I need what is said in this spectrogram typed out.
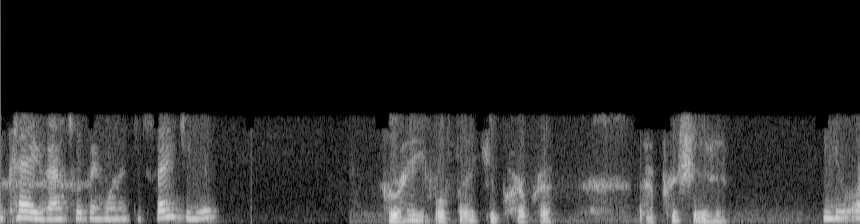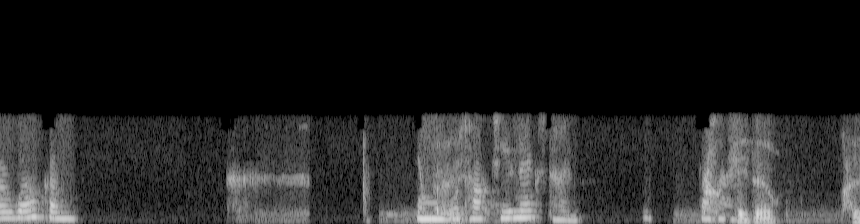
Okay, that's what they wanted to say to you. Great. Well, thank you, Barbara. I appreciate it. You are welcome. And we will talk to you next time. Bye-bye. Okay. Bye.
